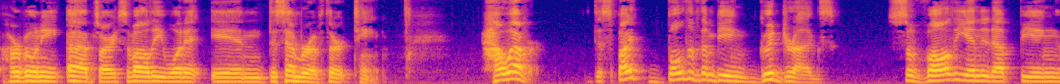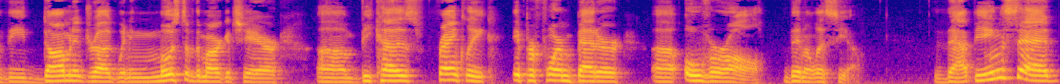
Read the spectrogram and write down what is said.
Harvoni, uh, I'm sorry, Sovaldi won it in December of 13. However, despite both of them being good drugs, Sovaldi ended up being the dominant drug, winning most of the market share um, because, frankly, it performed better uh, overall than Olysio. That being said,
